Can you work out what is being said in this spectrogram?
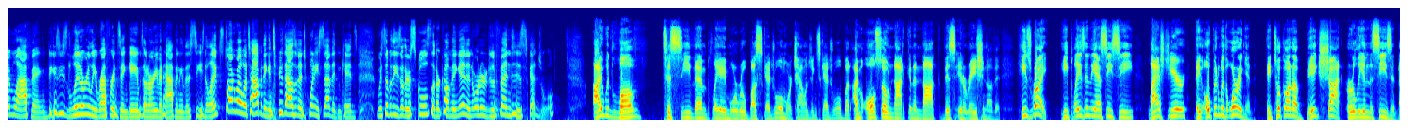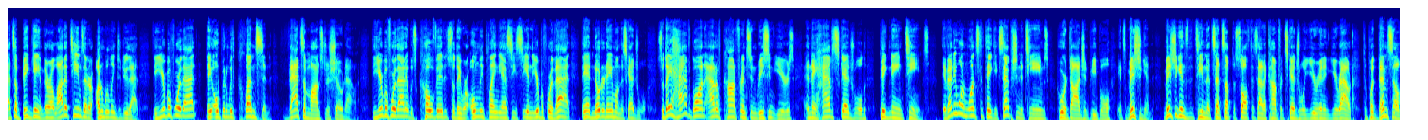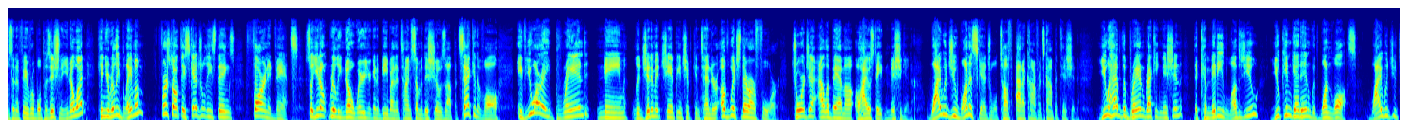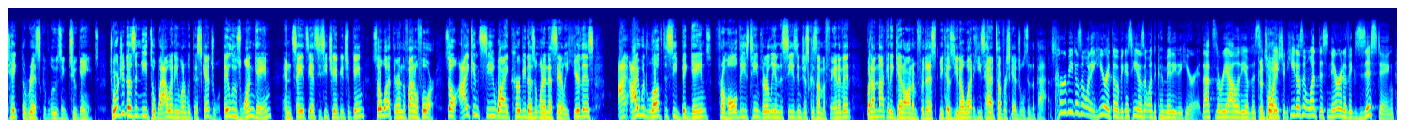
I'm laughing because he's literally referencing games that aren't even happening this season. Let's talk about what's happening in 2027, kids, with some of these other schools that are coming in in order to defend his schedule. I would love to see them play a more robust schedule, a more challenging schedule, but I'm also not going to knock this iteration of it. He's right. He plays in the SEC. Last year, they opened with Oregon. They took on a big shot early in the season. That's a big game. There are a lot of teams that are unwilling to do that. The year before that, they opened with Clemson. That's a monster showdown. The year before that, it was COVID, so they were only playing the SEC. And the year before that, they had Notre Dame on the schedule. So they have gone out of conference in recent years, and they have scheduled big name teams. If anyone wants to take exception to teams who are dodging people, it's Michigan. Michigan's the team that sets up the softest out of conference schedule year in and year out to put themselves in a favorable position. And you know what? Can you really blame them? First off, they schedule these things far in advance. So you don't really know where you're going to be by the time some of this shows up. But second of all, if you are a brand name legitimate championship contender, of which there are four Georgia, Alabama, Ohio State, and Michigan why would you want to schedule tough out of conference competition? You have the brand recognition, the committee loves you, you can get in with one loss. Why would you take the risk of losing two games? Georgia doesn't need to wow anyone with this schedule. If they lose one game and say it's the SEC championship game, so what? They're in the final four. So I can see why Kirby doesn't want to necessarily hear this. I, I would love to see big games from all these teams early in the season just because I'm a fan of it but I'm not going to get on him for this because you know what? He's had tougher schedules in the past. Kirby doesn't want to hear it though because he doesn't want the committee to hear it. That's the reality of the situation. He doesn't want this narrative existing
